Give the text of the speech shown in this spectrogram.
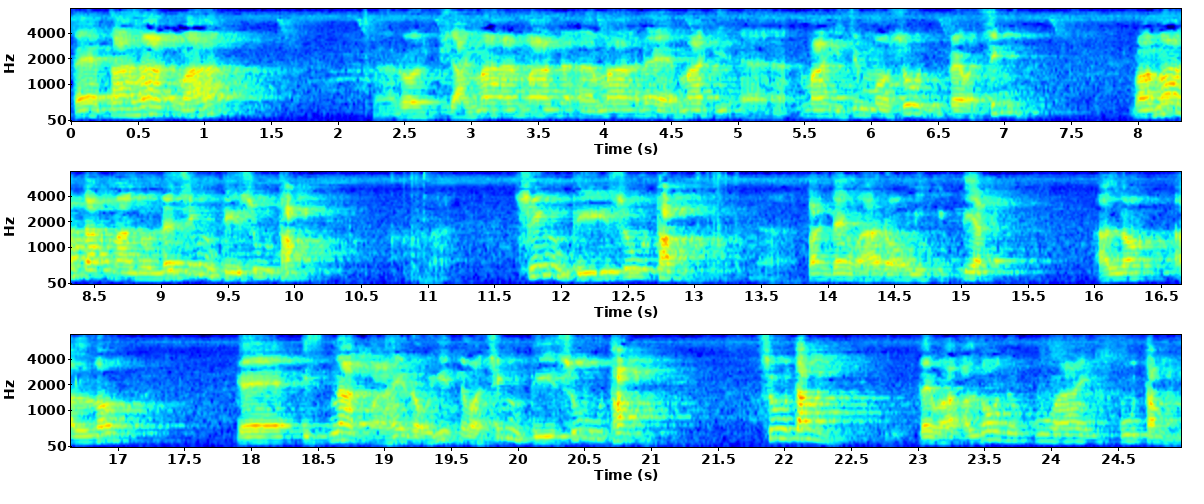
แต่ตาหากว่าเราใช้มามามาได้มามาอิจิมโมซูนแปลว่าสิ่งว่ามาตะมาลูและสิ่งที่สู้ทำ สิ่งที่สู้ทำตั้งแต่ว่าเรามีอีกเดียดอัลลอฮ์อัลลอฮ์แกอิสนาดมาให้เราเห็นว่าสิ่งที่สู้ทำสู้ทำแต่ว่าอัลลอฮ์ดูผู้ให้ผู้ทำจ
